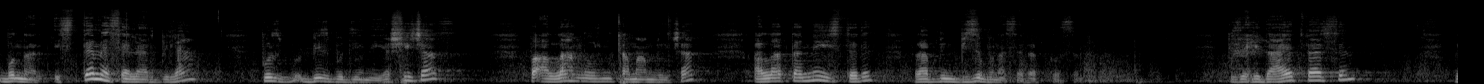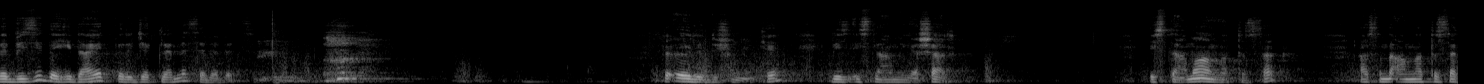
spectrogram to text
Bunlar istemeseler bile biz, biz bu dini yaşayacağız ve Allah nurunu tamamlayacak. Allah'tan ne isteriz? Rabbim bizi buna sebep kılsın. Bize hidayet versin ve bizi de hidayet vereceklerine sebep etsin. Ve öyle düşünün ki biz İslam'ı yaşar. İslam'ı anlatırsak aslında anlatırsak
